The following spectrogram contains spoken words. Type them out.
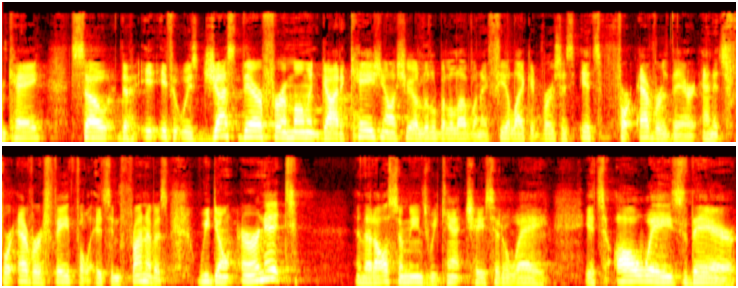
Okay? So the, if it was just there for a moment, God, occasionally I'll show you a little bit of love when I feel like it, versus it's forever there and it's forever faithful. It's in front of us. We don't earn it. And that also means we can't chase it away. It's always there.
